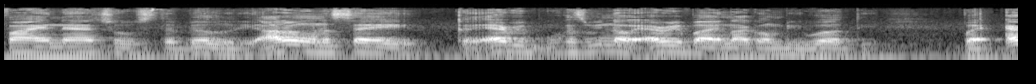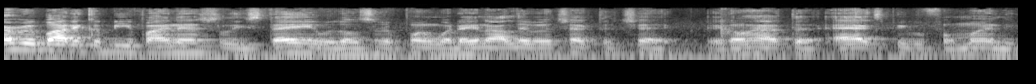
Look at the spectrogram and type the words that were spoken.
financial stability. I don't want to say cause every because we know everybody not going to be wealthy, but everybody could be financially stable though to the point where they're not living check to check. They don't have to ask people for money.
